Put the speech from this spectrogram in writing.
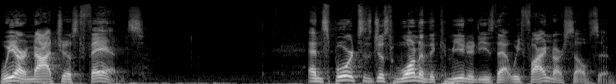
we are not just fans. And sports is just one of the communities that we find ourselves in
